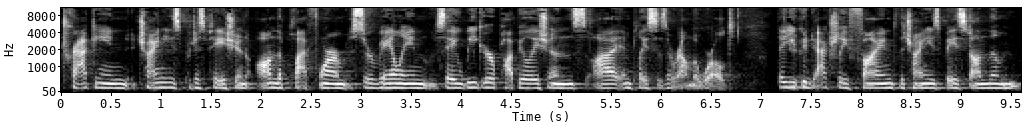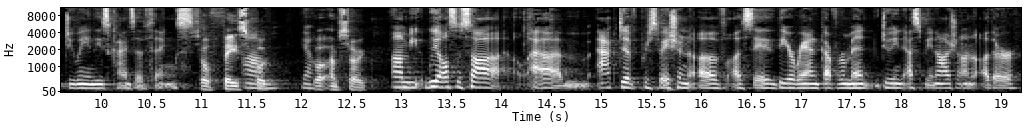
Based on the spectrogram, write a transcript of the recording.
tracking Chinese participation on the platform, surveilling, say, Uyghur populations uh, in places around the world. that you could actually find the Chinese based on them doing these kinds of things. So Facebook, yeah. oh, I'm sorry. Um, we also saw um, active participation of, uh, say, the Iran government doing espionage on other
